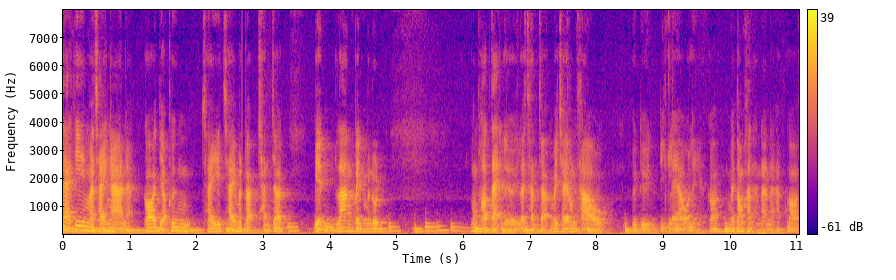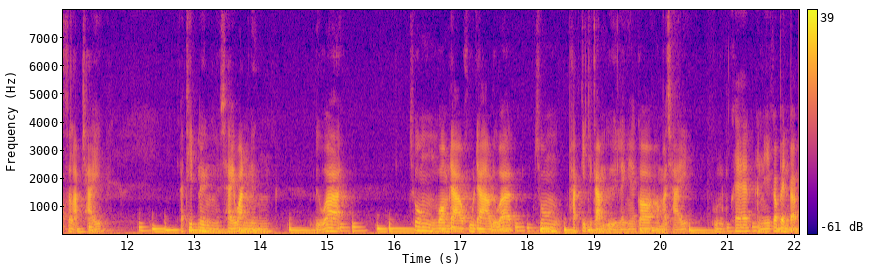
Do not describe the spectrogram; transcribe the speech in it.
แรก ๆ ที่มาใช้งานอะ ก็อย่าเพิ่งใช้ใช้มันแบบฉันจะเปลี่ยนร่างเป็นมนุษย์รองเท้าแตะเลย แล้วฉันจะไม่ใช้รองเท้าอื่นๆอีกแล้วอะไรเงี้ยก็ไม่ต้องขนาดนั้นนะครับ ก็สลับใช้อาทิตย์หนึ่งใช้วันหนึ่งหรือว่า ช่วงวอร์มดาวคูลดาวหรือว่าช่วงพักกิจกรรมอื่นอะไรเงี้ยก็เอามาใช้คุณแค่อันนี้ก็เป็นแบบ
